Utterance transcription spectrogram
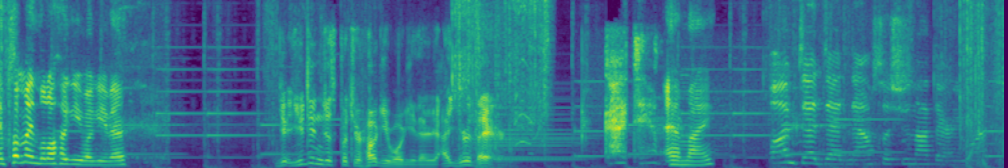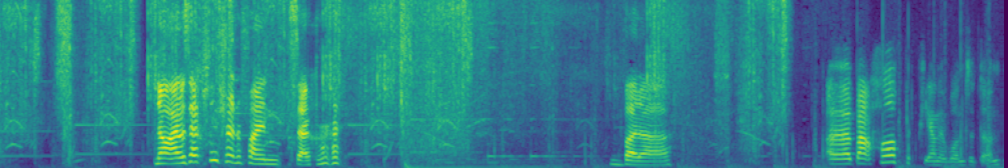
I put my little huggy wuggy there. You, you didn't just put your huggy wuggy there. I, you're there. God damn. Am I? Well, I'm dead dead now, so she's not there anymore. No, I was actually trying to find Sakurai. But uh Uh, about half the piano ones are done.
